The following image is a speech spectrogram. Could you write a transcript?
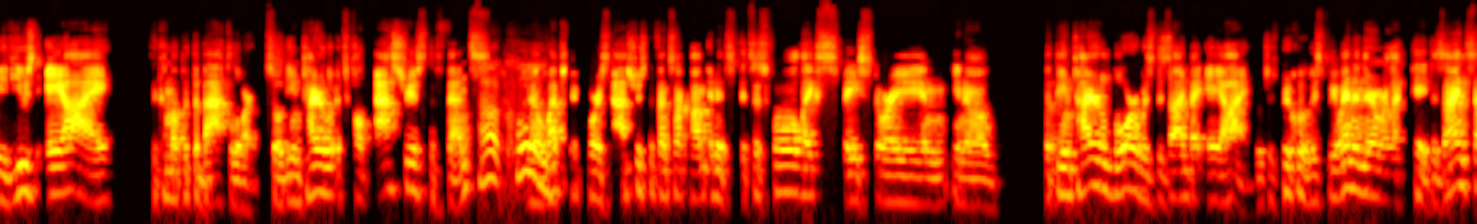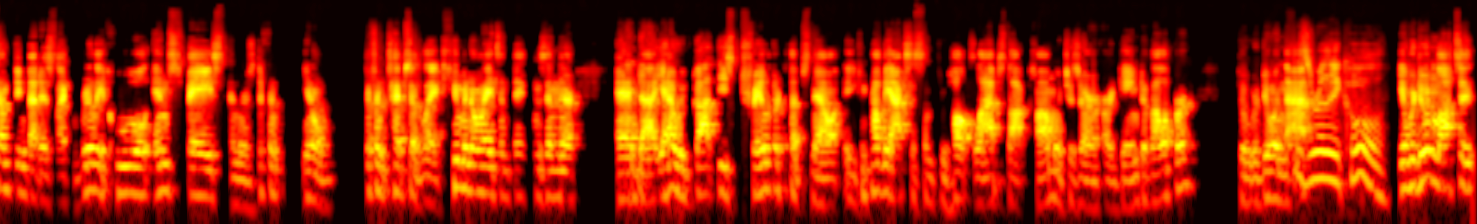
we've used AI to come up with the backlore. So the entire it's called Astrius Defense. Oh, cool. Our website for is astriusdefense.com, and it's it's this whole like space story, and you know, but the entire lore was designed by AI, which is pretty cool. We went in there and we're like, hey, design something that is like really cool in space, and there's different, you know, different types of like humanoids and things in there. And uh, yeah, we've got these trailer clips now. You can probably access them through hulklabs.com, which is our, our game developer. So we're doing that. That's really cool. Yeah, we're doing lots of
